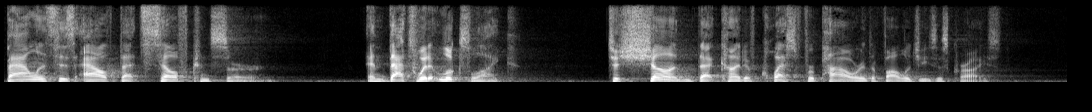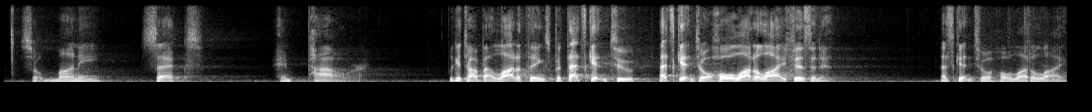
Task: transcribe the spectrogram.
balances out that self concern. And that's what it looks like to shun that kind of quest for power and to follow Jesus Christ. So, money, sex, and power. We could talk about a lot of things, but that's getting to, that's getting to a whole lot of life, isn't it? That's getting to a whole lot of life.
